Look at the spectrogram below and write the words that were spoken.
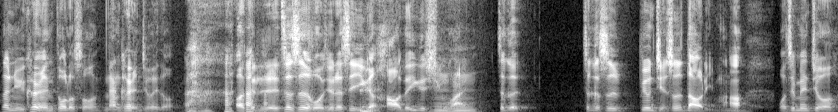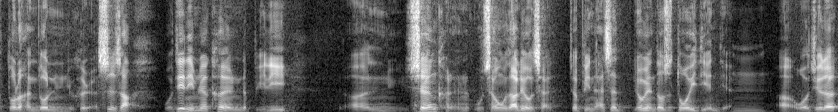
那女客人多的时候，男客人就会多。哦，对对对，这是我觉得是一个好的一个循环。这个这个是不用解释的道理嘛啊！我这边就多了很多女客人。事实上，我店里面的客人的比例，呃，女生可能五成五到六成，就比男生永远都是多一点点。嗯，呃，我觉得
